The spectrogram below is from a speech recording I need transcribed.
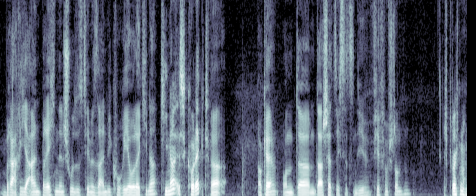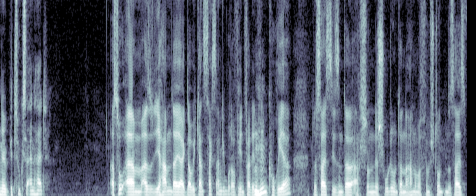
brachialen, brechenden Schulsysteme sein wie Korea oder China. China ist korrekt. Ja, okay. Und ähm, da schätze ich, sitzen die vier, fünf Stunden. Ich bräuchte noch eine Bezugseinheit. Achso, ähm, also die haben da ja, glaube ich, Ganztagsangebot auf jeden Fall in, mhm. in, Korea. Das heißt, die sind da acht Stunden in der Schule und danach nochmal fünf Stunden. Das heißt,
